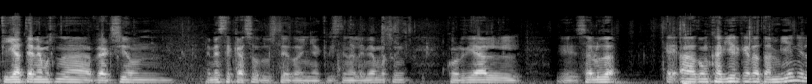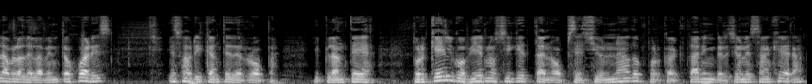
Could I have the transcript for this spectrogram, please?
que ya tenemos una reacción, en este caso de usted, doña Cristina. Le enviamos un cordial eh, saludo eh, a don Javier Guerra también, él habla de la Benito Juárez, es fabricante de ropa y plantea ¿Por qué el gobierno sigue tan obsesionado por captar inversión extranjera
